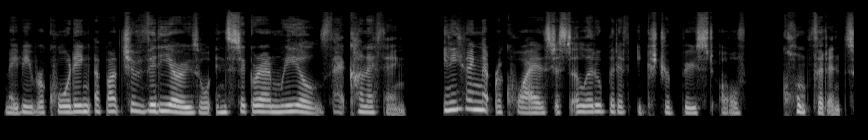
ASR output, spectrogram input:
maybe recording a bunch of videos or Instagram reels, that kind of thing. Anything that requires just a little bit of extra boost of confidence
